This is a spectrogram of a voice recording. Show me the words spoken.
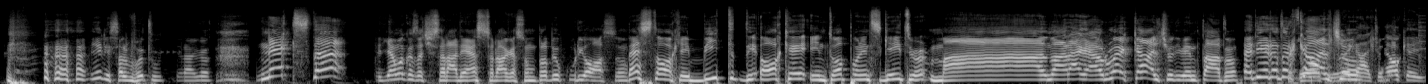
Io li salvo tutti, raga. Next! Vediamo cosa ci sarà adesso, raga. Sono proprio curioso. Best hockey. Beat the hockey into opponent's gate. Ma... Ma, raga, ormai è calcio diventato. È diventato il calcio. È calcio, è ok.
